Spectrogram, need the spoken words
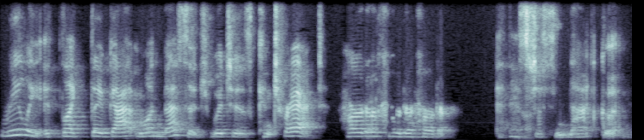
really, it's like they've got one message, which is contract harder, harder, harder. And that's just not good.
